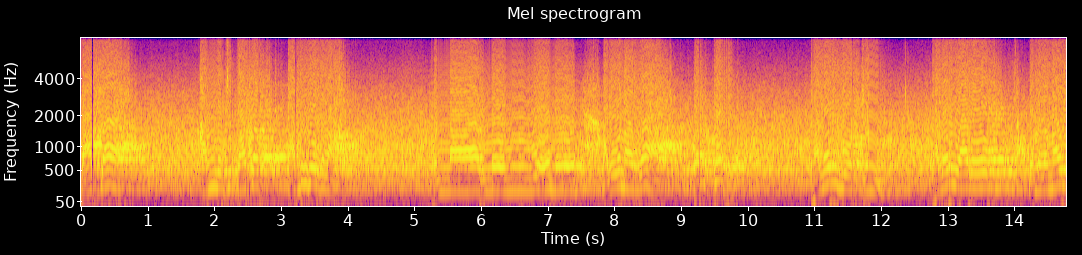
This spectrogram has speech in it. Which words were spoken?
பார்த்தா கண் வச்சு பார்த்தா பார்த்துக்கிட்டே இருக்கலாம் பொன்னார் மேனு அதே மாதிரிதான் பக்தர் பலர் போற்றும். பலர் யாரு? உங்களை மாதிரி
